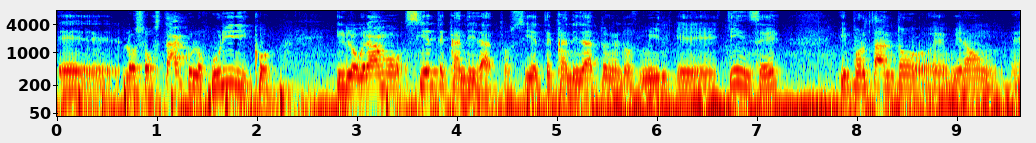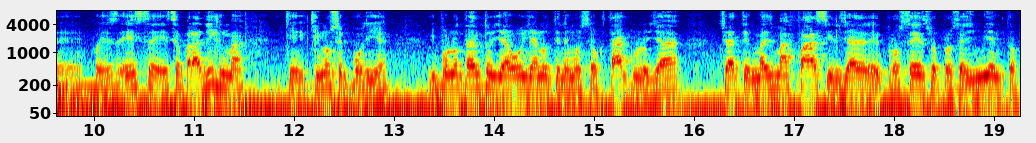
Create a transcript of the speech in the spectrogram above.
eh, romper los obstáculos jurídicos y logramos siete candidatos, siete candidatos en el 2015 y por tanto eh, hubieron eh, pues ese, ese paradigma que, no se podía. Y por lo tanto ya hoy ya no tenemos ese obstáculo, ya, ya es más fácil ya el, proceso, el procedimiento,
